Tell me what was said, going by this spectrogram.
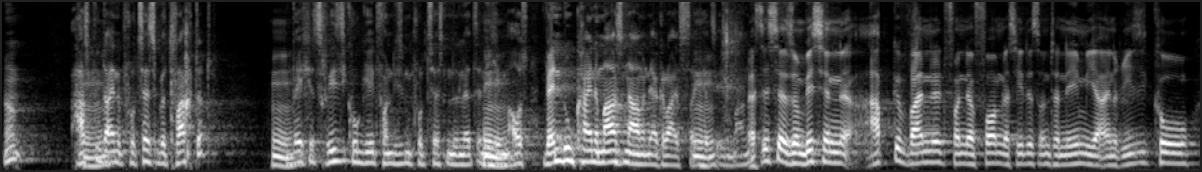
Ne? Hast mhm. du deine Prozesse betrachtet? Hm. Welches Risiko geht von diesen Prozessen denn letztendlich hm. eben aus, wenn du keine Maßnahmen ergreifst, sag ich hm. jetzt eben mal. Ne? Das ist ja so ein bisschen abgewandelt von der Form, dass jedes Unternehmen ja ein Risiko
